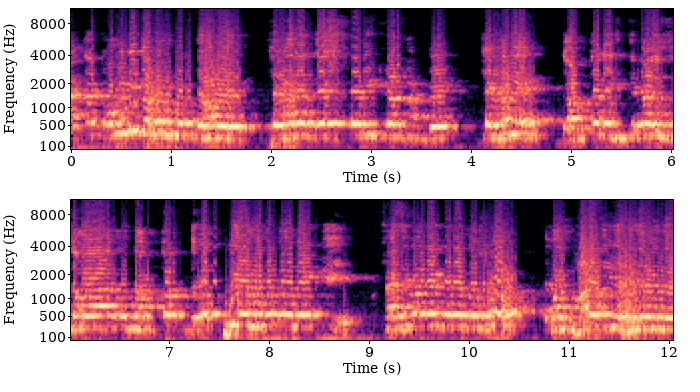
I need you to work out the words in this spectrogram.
একটা কমিটি গঠন করতে হবে, যেখানে দেশ প্রেমিকরা থাকবে, যেখানে ডক্টর ইফতিকার উজ্জামান এবং ডক্টর দেবপ্রিয় মতো ব্যক্তি ফ্যাসিবাদের কোনো দোষর এবং ভারতীয় হেজেমনে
